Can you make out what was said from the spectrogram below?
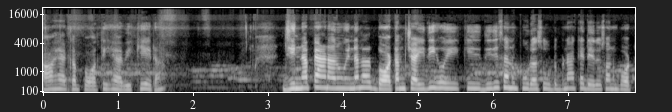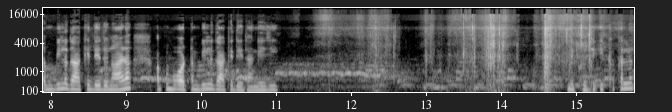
ਆ ਹੈਗਾ ਬਹੁਤ ਹੀ ਹੈਵੀ ਘੇਰਾ। ਜਿੰਨਾ ਭੈਣਾਂ ਨੂੰ ਇਹਨਾਂ ਨਾਲ ਬਾਟਮ ਚਾਹੀਦੀ ਹੋਈ ਕਿ ਦੀਦੀ ਸਾਨੂੰ ਪੂਰਾ ਸੂਟ ਬਣਾ ਕੇ ਦੇ ਦਿਓ, ਸਾਨੂੰ ਬਾਟਮ ਵੀ ਲਗਾ ਕੇ ਦੇ ਦਿਓ ਨਾਲ, ਆਪਾਂ ਬਾਟਮ ਵੀ ਲਗਾ ਕੇ ਦੇ ਦਾਂਗੇ ਜੀ। ਦੇਖੋ ਜੀ, ਇੱਕ ਕਲਰ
